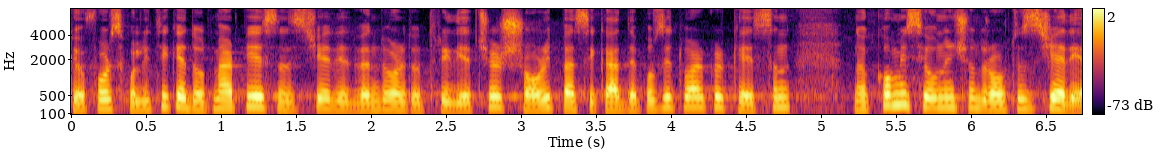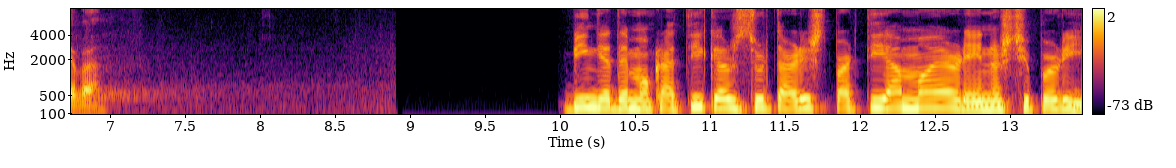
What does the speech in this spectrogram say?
Kjo forcë politike do të marrë pjesë në zgjedhjet vendore të 30 qershorit pasi ka depozituar kërkesën në Komisionin Qendror të Zgjedhjeve. Bindja demokratike është zyrtarisht partia më e re në Shqipëri.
